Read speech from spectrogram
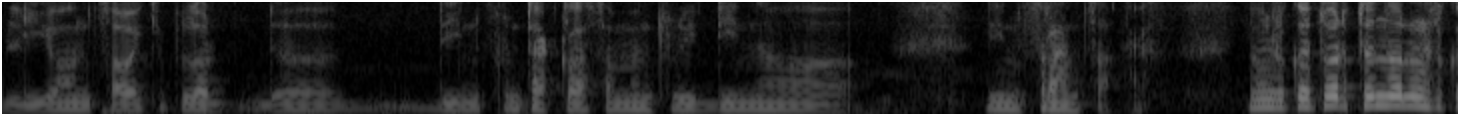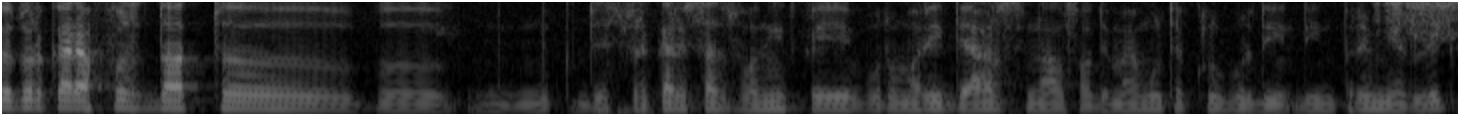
uh, Lyon sau echipelor uh, din fruntea clasamentului din, uh, din Franța. E un jucător tânăr, un jucător care a fost dat, uh, uh, despre care s-a zvonit că e urmărit de Arsenal sau de mai multe cluburi din, din Premier League.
